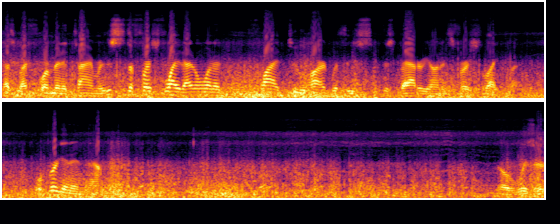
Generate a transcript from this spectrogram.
that's my four minute timer. This is the first flight. I don't want to fly too hard with this battery on its first flight, but we'll bring it in now. The wizard.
